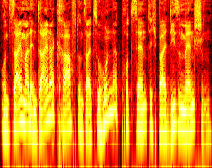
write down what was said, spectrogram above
und sei mal in deiner Kraft und sei zu hundertprozentig bei diesem Menschen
